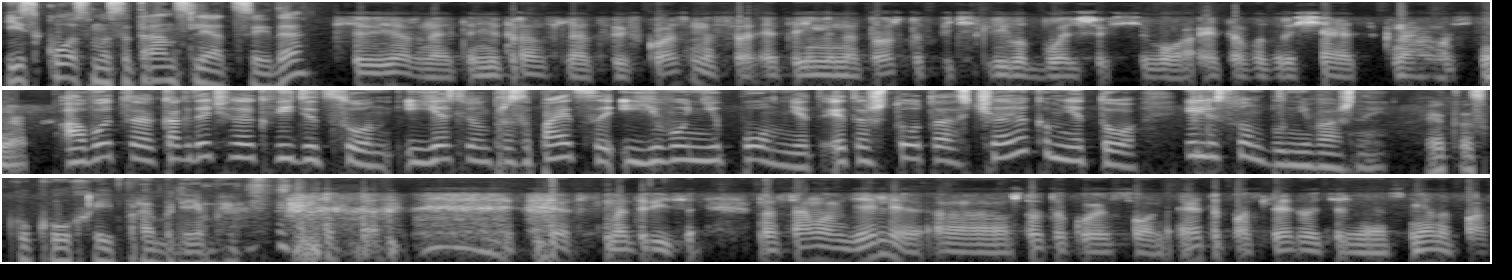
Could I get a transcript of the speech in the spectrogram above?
и... из космоса трансляции, да? Все верно, это не трансляция из космоса, это именно то, что впечатлило больше всего. Это возвращается к нам во сне. А вот э, когда человек видит сон, и если он просыпается и его не помнит, это что-то с человеком не то или сон был неважный? Это с кукухой проблемы. Смотрите, на самом деле, э, что такое сон? Это последовательная смена фаз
